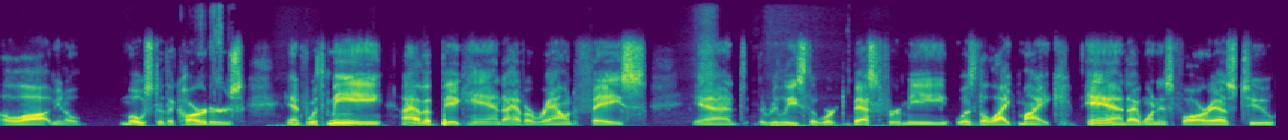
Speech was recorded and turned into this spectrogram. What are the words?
a lot, you know, most of the Carters. And with me, I have a big hand, I have a round face, and the release that worked best for me was the Like Mike. And I went as far as to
